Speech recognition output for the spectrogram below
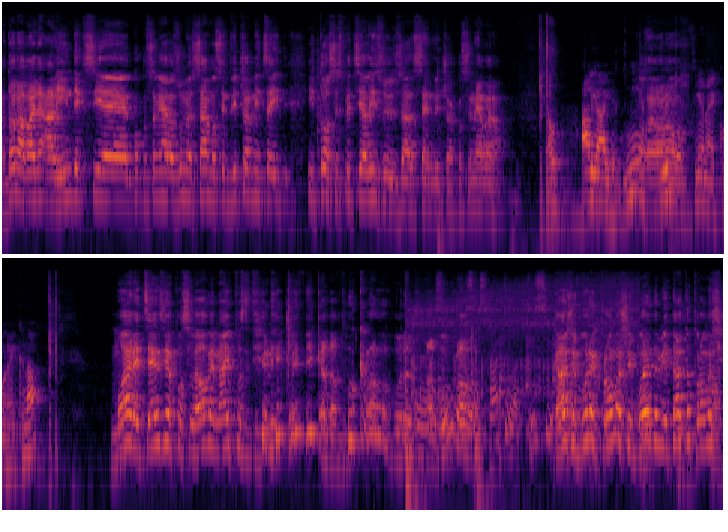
A dobro, valjda, ali indeks je, koliko sam ja razumio, samo sendvičarnica i, i to se specijalizuju za sendviče, ako se ne varam. Jel? Ali ajde, nije To je ono- cijena je korektna. Moja recenzija posle ove najpozitivniji klip ikada, bukvalno, buraz, a bukvalno. Kaže Burek promašaj, bolje da mi je tata promašaj.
